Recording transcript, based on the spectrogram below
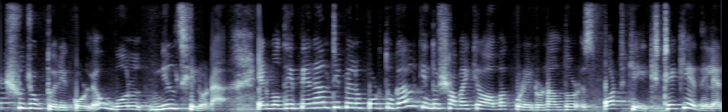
এক সুযোগ তৈরি করলেও গোল মিলছিল না। এর মধ্যে পেনাল্টি পেল পর্তুগাল, কিন্তু সবাইকে অবাক করে রোনালদোর স্পট কিক ঠেকিয়ে দিলেন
